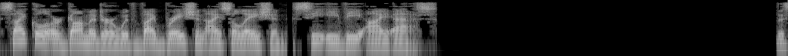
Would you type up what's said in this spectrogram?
Cycle ergometer with vibration isolation. The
